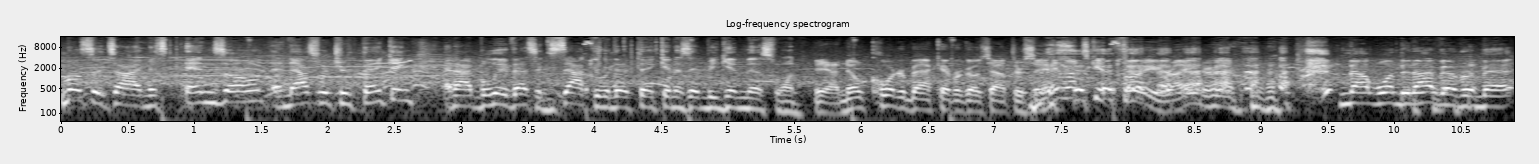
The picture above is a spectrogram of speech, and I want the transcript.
Most of the time, it's end zone, and that's what you're thinking, and I believe that's exactly what they're thinking as they begin this one. Yeah, no quarterback ever goes out there saying, hey, let's get three, right? Not one that I've ever met.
